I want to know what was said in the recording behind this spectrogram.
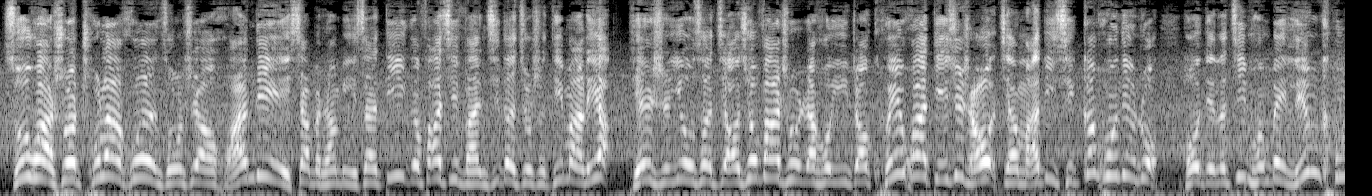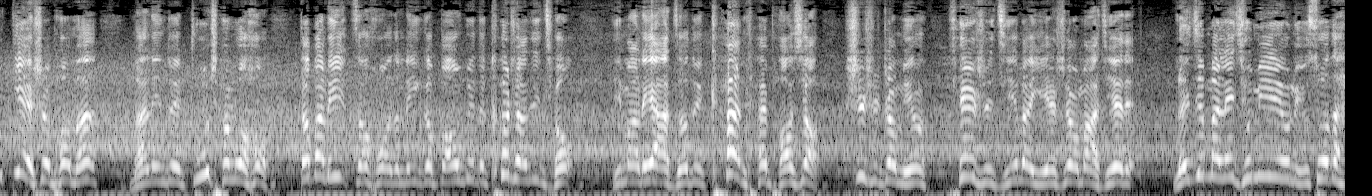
俗话说，出烂混总是要还的。下半场比赛，第一个发起反击的就是迪玛利亚。天使右侧角球发出，然后一招葵花点穴手将马蒂奇隔空定住，后点的金鹏被凌空电射破门。曼联队主场落后，大巴黎则获得了一个宝贵的客场进球。迪玛利亚则对看台咆哮。事实证明，天使急了也是要骂街的。冷静曼联球迷也有理说的：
